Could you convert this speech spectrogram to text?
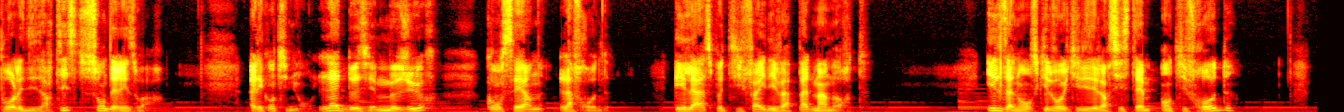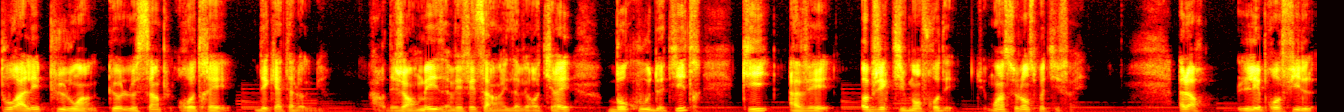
pour les 10 artistes sont dérisoires. Allez, continuons. La deuxième mesure concerne la fraude. Et là, Spotify n'y va pas de main morte. Ils annoncent qu'ils vont utiliser leur système anti-fraude pour aller plus loin que le simple retrait des catalogues. Alors déjà en mai, ils avaient fait ça, hein. ils avaient retiré beaucoup de titres qui avaient objectivement fraudé, du moins selon Spotify. Alors, les profils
